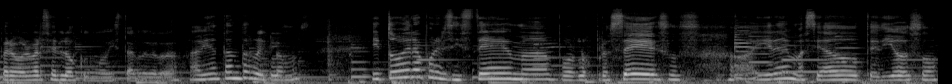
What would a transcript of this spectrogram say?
para volverse loco en Movistar, de verdad. Había tantos reclamos. Y todo era por el sistema, por los procesos. Ay, era demasiado tedioso.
